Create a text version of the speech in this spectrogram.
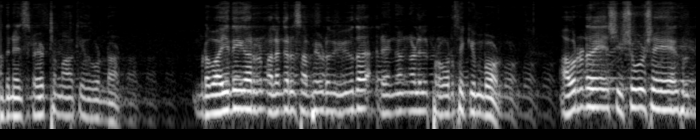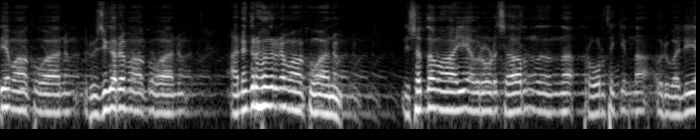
അതിനെ ശ്രേഷ്ഠമാക്കിയത് കൊണ്ടാണ് നമ്മുടെ വൈദികർ മലങ്കര സഭയുടെ വിവിധ രംഗങ്ങളിൽ പ്രവർത്തിക്കുമ്പോൾ അവരുടെ ശുശ്രൂഷയെ ഹൃദ്യമാക്കുവാനും രുചികരമാക്കുവാനും അനുഗ്രഹകരമാക്കുവാനും നിശബ്ദമായി അവരോട് ചേർന്ന് നിന്ന് പ്രവർത്തിക്കുന്ന ഒരു വലിയ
